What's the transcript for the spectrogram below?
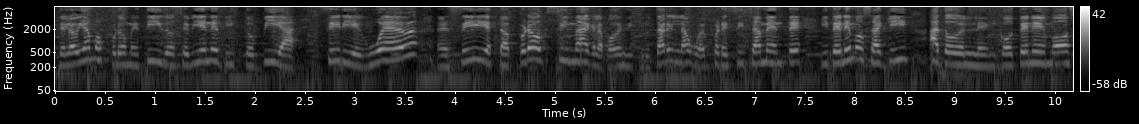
Te lo habíamos prometido, se viene Distopía, serie web, eh, sí, está próxima, que la podés disfrutar en la web precisamente. Y tenemos aquí a todo el elenco. Tenemos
